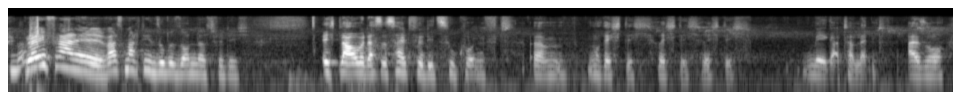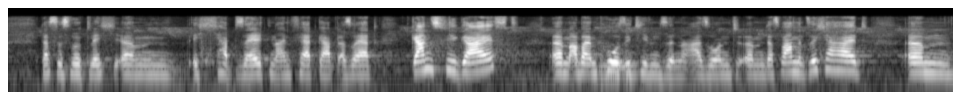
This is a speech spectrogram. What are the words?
Ne? Grey Flannel, was macht ihn so besonders für dich? Ich glaube, das ist halt für die Zukunft ähm, ein richtig, richtig, richtig mega Talent. Also das ist wirklich, ähm, ich habe selten ein Pferd gehabt. Also er hat ganz viel Geist, ähm, aber im mhm. positiven mhm. Sinne. Also und ähm, das war mit Sicherheit ähm,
